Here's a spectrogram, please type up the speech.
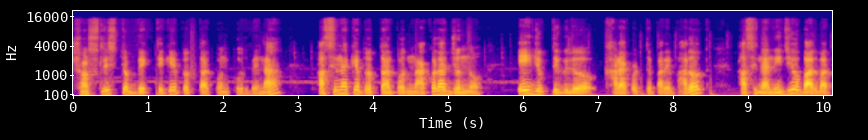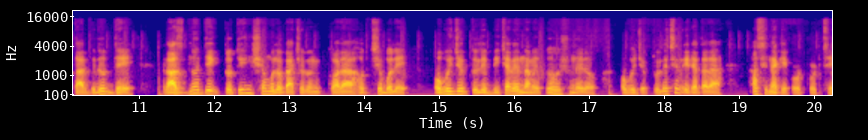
সংশ্লিষ্ট ব্যক্তিকে প্রত্যার্পণ করবে না। হাসিনাকে প্রত্যার্পণ না করার জন্য এই যুক্তিগুলো খাড়া করতে পারে ভারত। হাসিনা নিজেও বারবার তার বিরুদ্ধে রাজনৈতিক প্রতিহিংসামূলক আচরণ করা হচ্ছে বলে অভিযোগ তুলে বিচারের নামে প্রহসনেরও অভিযোগ তুলেছেন। এটা তারা হাসিনাকে কোর্ট করছে।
